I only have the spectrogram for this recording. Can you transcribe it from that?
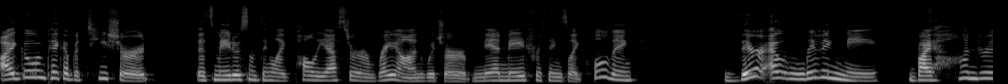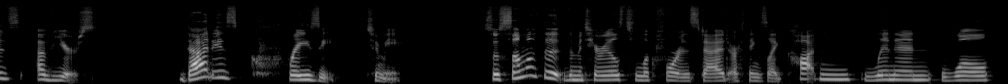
I go and pick up a t shirt that's made with something like polyester and rayon, which are man made for things like clothing, they're outliving me by hundreds of years. That is crazy to me. So, some of the, the materials to look for instead are things like cotton, linen, wool.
